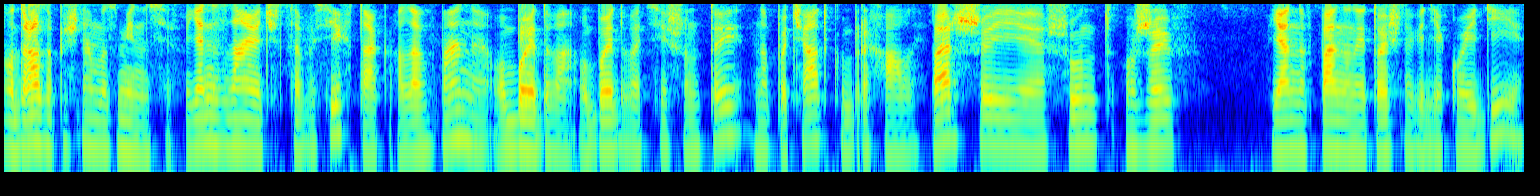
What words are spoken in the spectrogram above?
Одразу почнемо з мінусів. Я не знаю, чи це в усіх так, але в мене обидва, обидва ці шунти на початку брехали. Перший шунт ожив, я не впевнений точно від якої дії.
